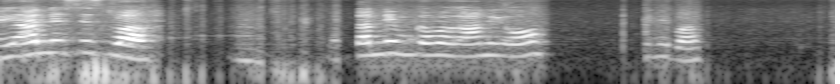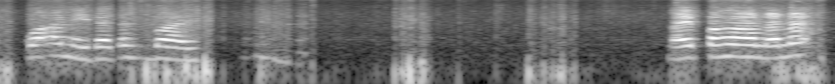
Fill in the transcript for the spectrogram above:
Ay ani sis ba? Tanim ka mag ani oh. Kini ba? Wa ani dadas bay. Nay pangalan na.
